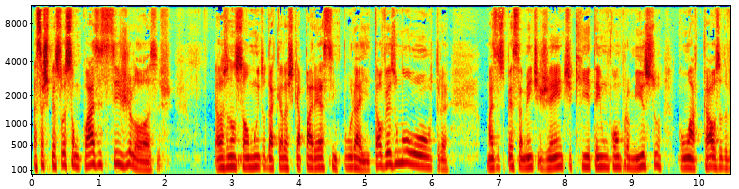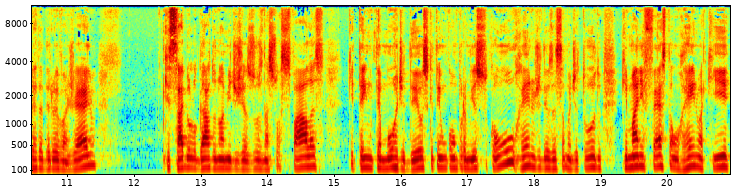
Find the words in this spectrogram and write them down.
Essas pessoas são quase sigilosas. Elas não são muito daquelas que aparecem por aí. Talvez uma ou outra, mas especialmente gente que tem um compromisso com a causa do verdadeiro evangelho, que sabe o lugar do nome de Jesus nas suas falas, que tem um temor de Deus, que tem um compromisso com o reino de Deus acima de tudo, que manifestam o reino aqui,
